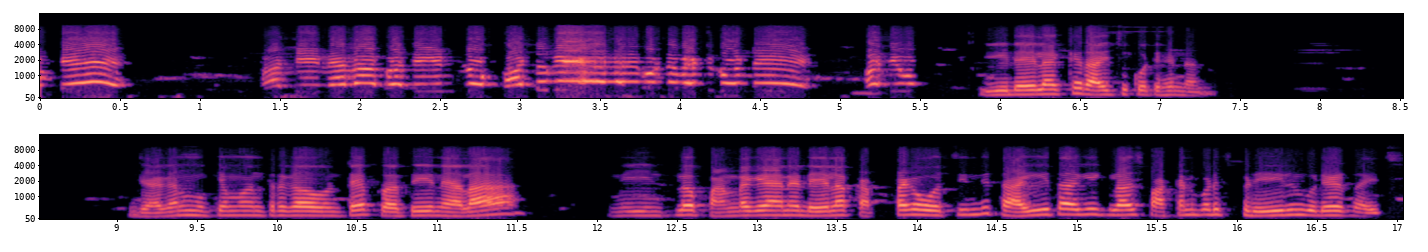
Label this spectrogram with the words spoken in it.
ఉంటే ప్రతి నెల ప్రతి ఇంట్లో పండుగ గుర్తు పెట్టుకోండి ప్రతి ఈ డైలాగ్కే రాయిచి కొట్టేయండి జగన్ ముఖ్యమంత్రిగా ఉంటే ప్రతి నెల మీ ఇంట్లో పండగ అనే డేలా కరెక్ట్గా వచ్చింది. తాగి తాగి గ్లాస్ పక్కన పడి స్ప్రేలు కొట్టాడు రాయిచి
